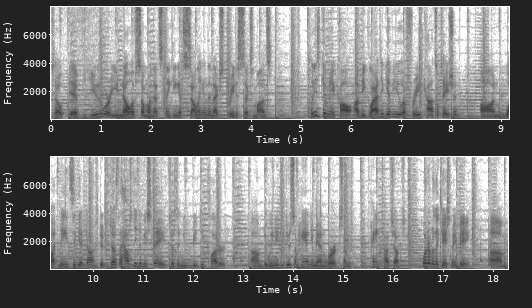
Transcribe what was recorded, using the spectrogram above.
So if you or you know of someone that's thinking of selling in the next three to six months, please give me a call. I'll be glad to give you a free consultation on what needs to get done. Do, does the house need to be staged? Does it need to be decluttered? Um, do we need to do some handyman work, some paint touch-ups, whatever the case may be? Um,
